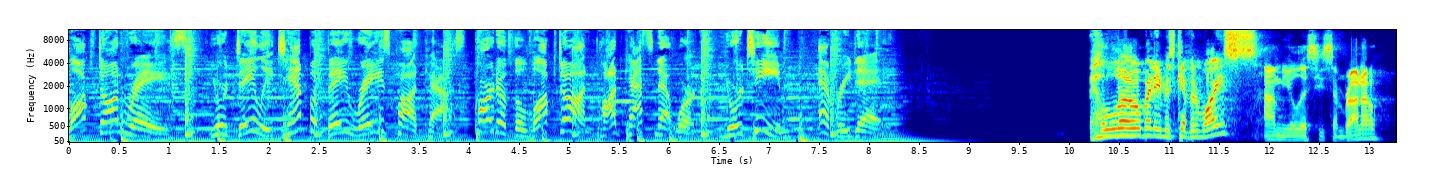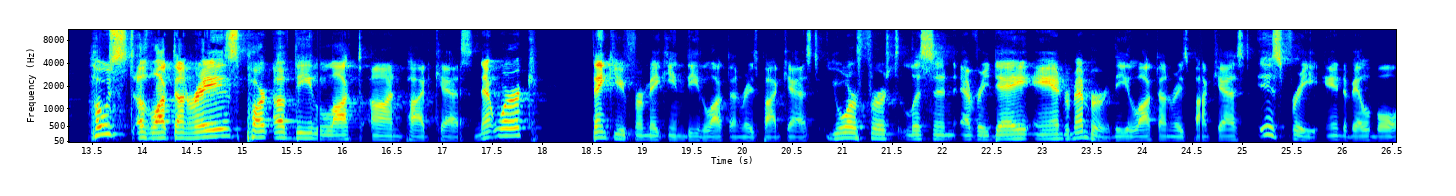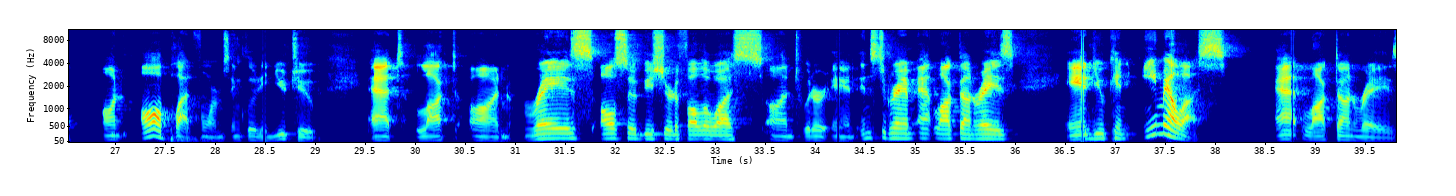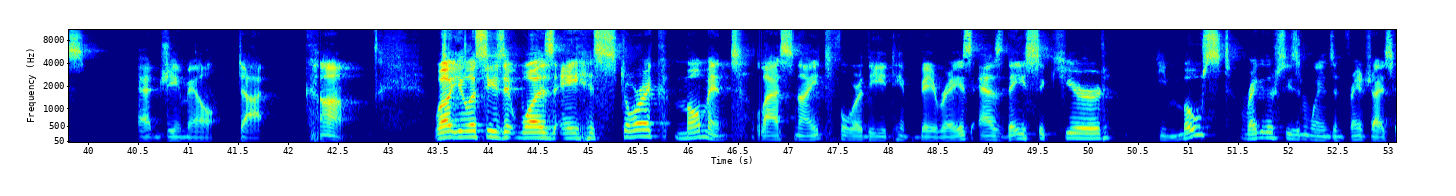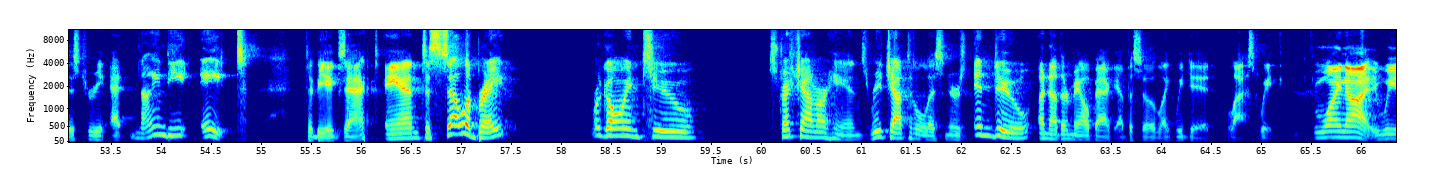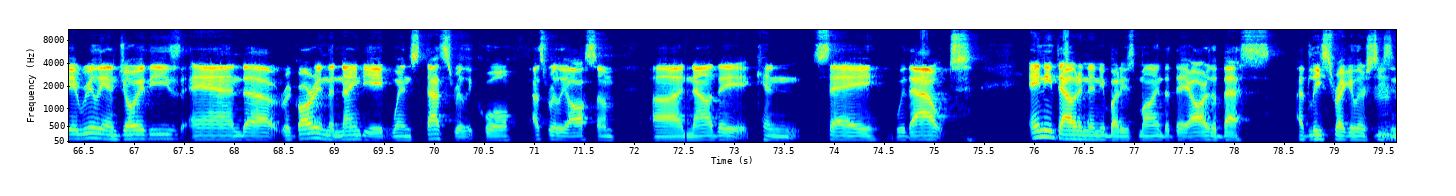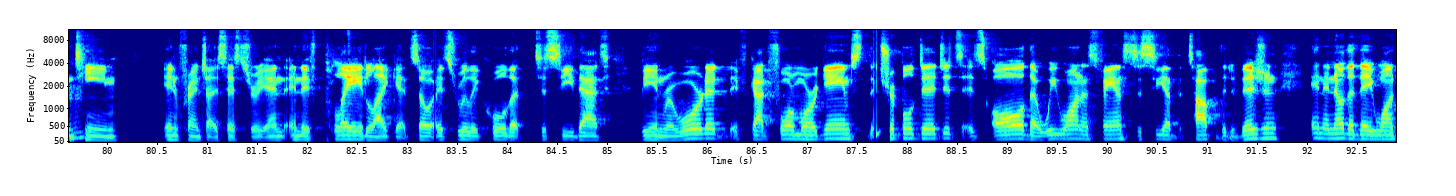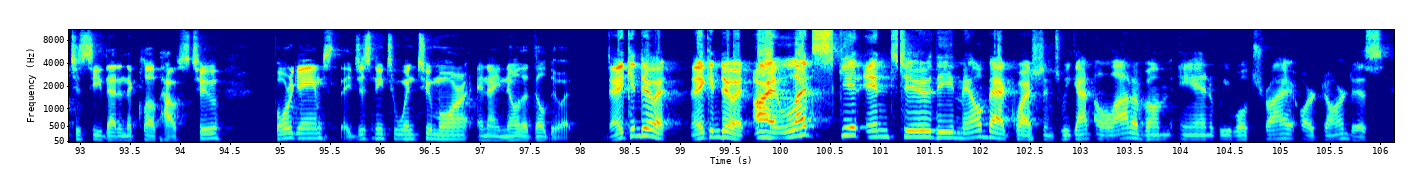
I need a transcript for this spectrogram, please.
Locked On Rays, your daily Tampa Bay Rays podcast, part of the Locked On Podcast Network. Your team every day. Hello, my name is Kevin Weiss. I'm Ulysses Sembrano, host of Locked On Rays, part of the Locked On Podcast Network. Thank you for making the Locked On Rays podcast your first listen every day. And remember, the Locked On Rays podcast is free and available on all platforms, including YouTube at Locked On Rays. Also, be sure to follow us on Twitter and Instagram at Locked On Rays. And you can email us at lockedonrays at gmail.com. Well, Ulysses, it was a historic moment last night for the Tampa Bay Rays as they secured the most regular season wins in franchise history at 98, to be exact. And to celebrate, we're going to stretch out our hands, reach out to the listeners, and do another mailbag episode like we did last week. Why not? We really enjoy these. And uh, regarding the 98 wins, that's really cool. That's really awesome. Uh, now they can say without any doubt in anybody's mind that they are the best, at least regular season mm-hmm. team in franchise history, and and they've played like it. So it's really cool that to see that being rewarded. They've got four more games, the triple digits. It's all that we want as fans to see at the top of the division, and I know that they want to see that in the clubhouse too. Four games, they just need to win two more, and I know that they'll do it. They can do it. They can do it. All right, let's get into the mailbag questions. We got a lot of them, and we will try our darndest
